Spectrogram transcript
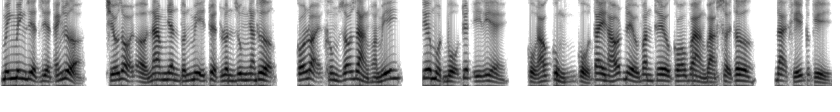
Minh minh diệt diệt ánh lửa, chiếu rọi ở nam nhân tuấn Mỹ tuyệt luân dung nhan thượng, có loại không rõ ràng hoàn mỹ, kia một bộ tuyết ý hề, cổ áo cùng cổ tay áo đều văn theo có vàng bạc sợi tơ, đại khí cực kỳ.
